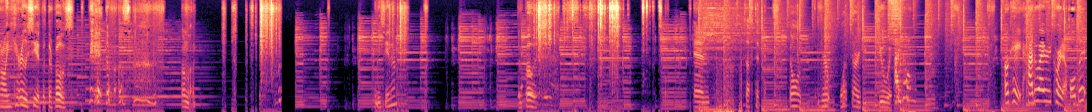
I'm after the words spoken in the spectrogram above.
Oh, you can't really see it, but they're bows. the most. Hold on. Can you see now? The bows. And stuff tippets. Don't. You're. What are you doing? I don't. Okay, how do I record it? Hold it.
